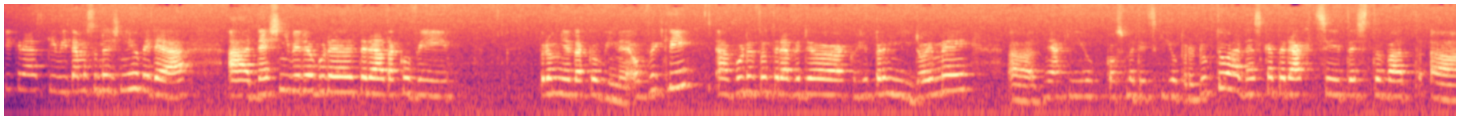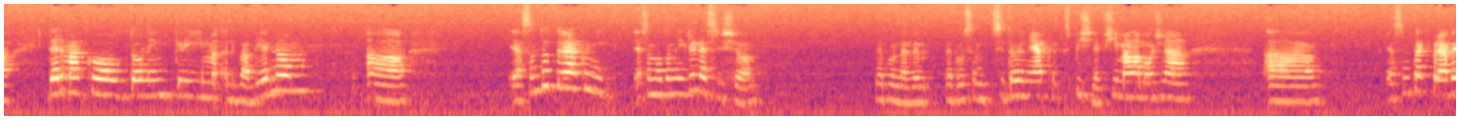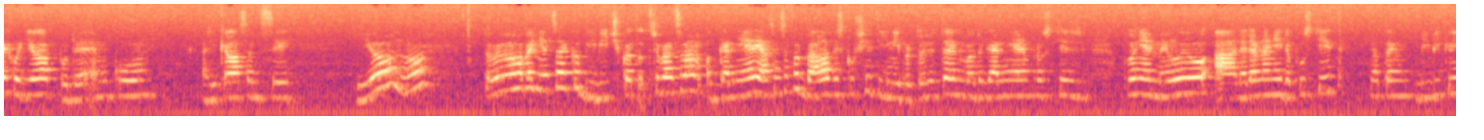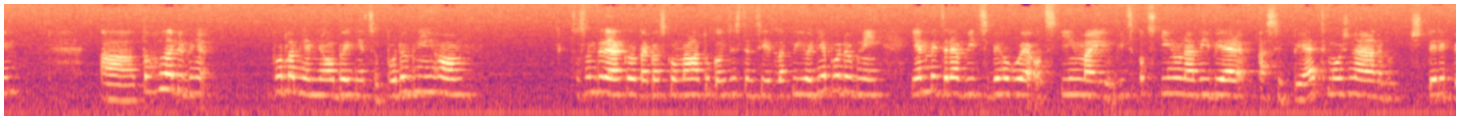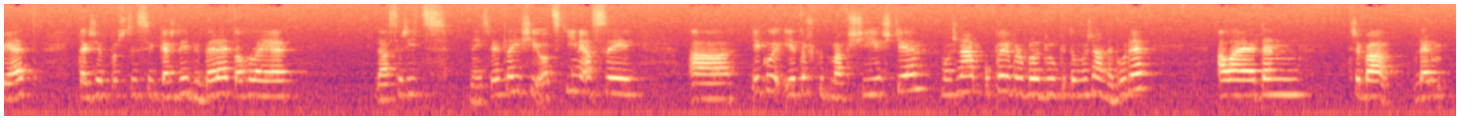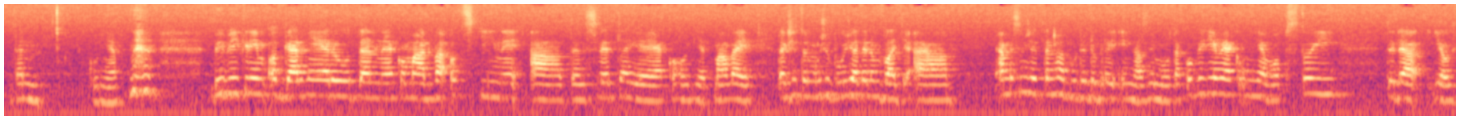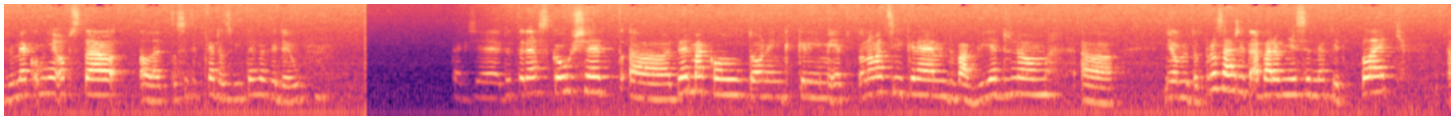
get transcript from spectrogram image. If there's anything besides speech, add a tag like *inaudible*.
Holky krásky, vítám u dnešního videa. A dnešní video bude teda takový, pro mě takový neobvyklý. A bude to teda video jakože první dojmy z nějakého kosmetického produktu. A dneska teda chci testovat uh, Dermacol Toning Cream 2 v jednom. A já jsem to teda jako, já jsem o tom nikdy neslyšela, nebo nevím, nebo jsem si toho nějak spíš nevšímala možná. A já jsem tak právě chodila po DMku a říkala jsem si, jo, no, to by mohlo být něco jako BBčko, to třeba co mám od Garnier, já jsem se fakt bála vyzkoušet jiný, protože ten od Garnier prostě úplně miluju a nedám na něj dopustit, na ten BB cream. A tohle by mě, podle mě mělo být něco podobného, co jsem teda jako takhle zkoumala, tu konzistenci je to takový hodně podobný, jen mi teda víc vyhovuje odstín, mají víc odstínů na výběr, asi pět možná, nebo čtyři, pět, takže prostě si každý vybere, tohle je, dá se říct, nejsvětlejší odstín asi, a jako je trošku tmavší ještě, možná úplně pro bledulky to možná nebude, ale ten třeba, ten, ten kurně, *laughs* BB cream od Garnieru, ten jako má dva odstíny a ten světle je jako hodně tmavý, takže to můžu používat jenom v letě a já myslím, že tenhle bude dobrý i na zimu. Tak uvidím, jak u mě obstojí. Teda já už vím, jak u mě obstál, ale to se teďka dozvíte ve videu. Takže jdu teda zkoušet uh, Dermacol Toning Cream. Je to tonovací krém, dva v jednom. Uh, mělo by to prozářit a barevně sednotit pleť.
